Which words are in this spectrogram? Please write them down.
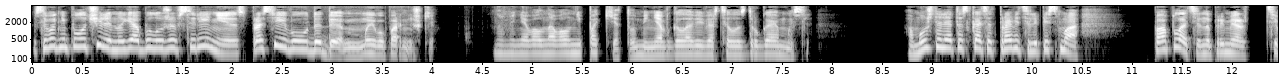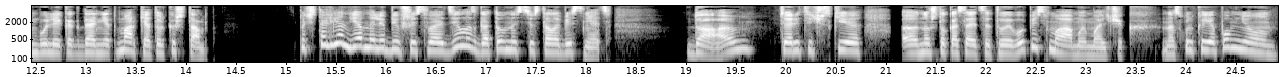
Сегодня получили, но я был уже в Сирене. Спроси его у ДД, моего парнишки». Но меня волновал не пакет, у меня в голове вертелась другая мысль. «А можно ли отыскать отправителя письма? По оплате, например, тем более, когда нет марки, а только штамп». Почтальон, явно любивший свое дело, с готовностью стал объяснять – «Да, теоретически, э, но что касается твоего письма, мой мальчик, насколько я помню,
